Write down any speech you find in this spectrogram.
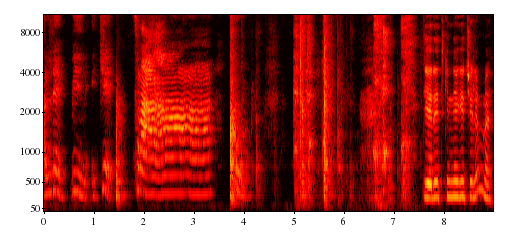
50 bin 2. Fra. Diğer etkinliğe geçelim mi?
